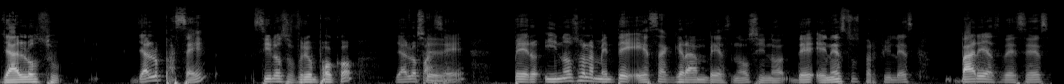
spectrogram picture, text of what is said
ya lo ya lo pasé, sí lo sufrí un poco, ya lo Sí. pasé, pero y no solamente esa gran vez, ¿no? Sino de en estos perfiles varias veces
